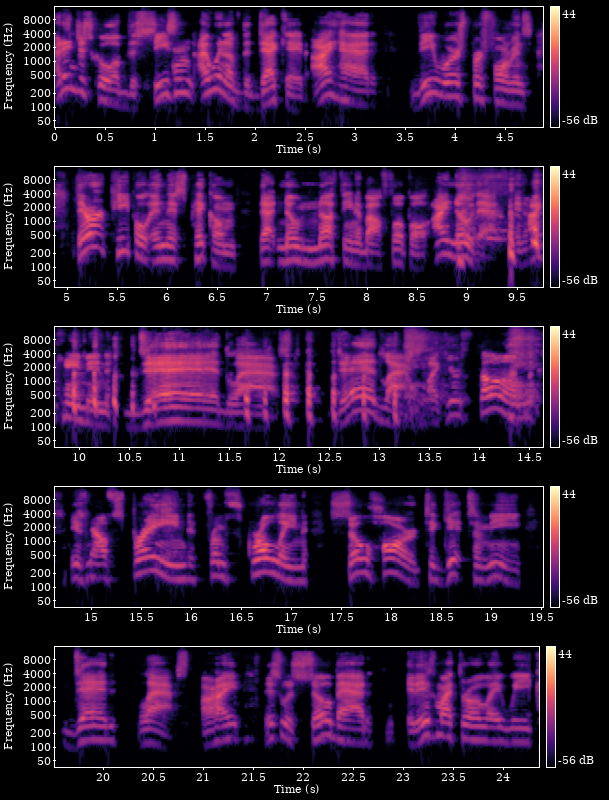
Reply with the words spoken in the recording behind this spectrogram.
I didn't just go of the season. I went of the decade. I had the worst performance. There are people in this pick'em that know nothing about football. I know that. And I came in dead last. Dead last. Like your thumb is now sprained from scrolling so hard to get to me dead last. All right. This was so bad. It is my throwaway week.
